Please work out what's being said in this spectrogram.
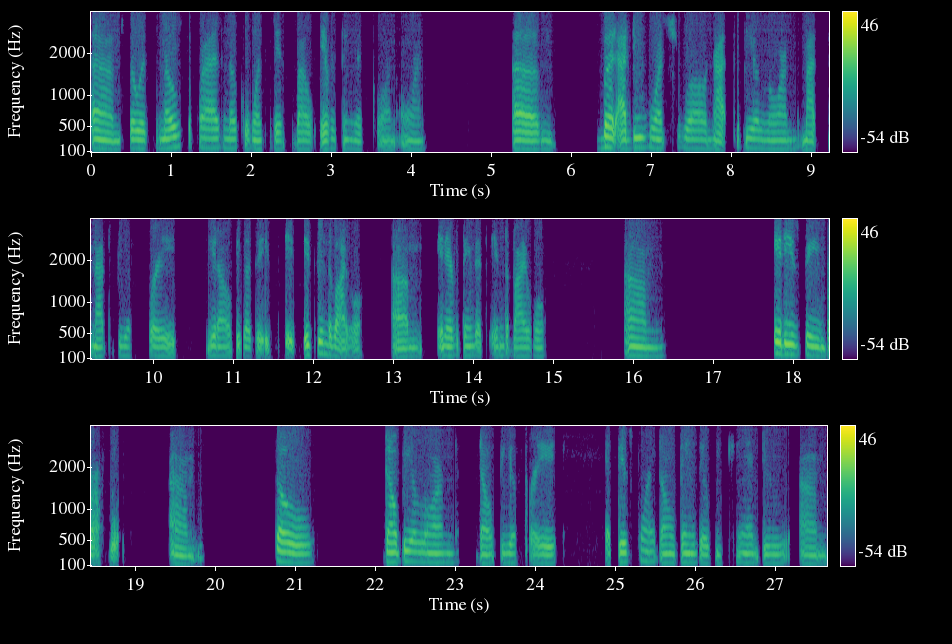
Um, so it's no surprise, no coincidence about everything that's going on. Um, but I do want you all not to be alarmed, not not to be afraid, you know, because it, it it's in the Bible, um, and everything that's in the Bible. Um, it is being brought forth. Um, so don't be alarmed. Don't be afraid. At this point, don't think that we can do. Um,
